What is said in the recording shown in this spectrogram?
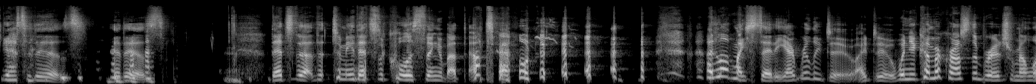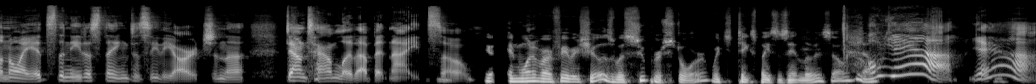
Yes, it is. It is. That's the, the to me that's the coolest thing about downtown. I love my city. I really do. I do. When you come across the bridge from Illinois, it's the neatest thing to see the arch and the downtown lit up at night. Mm. So, and one of our favorite shows was Superstore, which takes place in St. Louis. So, you know. oh yeah, yeah,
